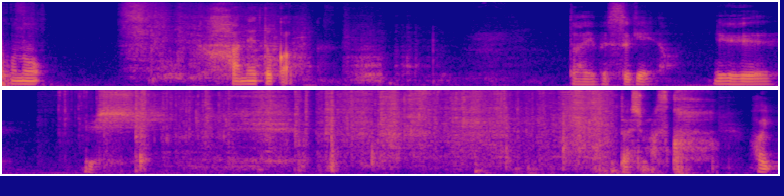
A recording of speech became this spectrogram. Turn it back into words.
この、羽とか、だいぶすげえな。ええー、よし。出しますか。はい。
